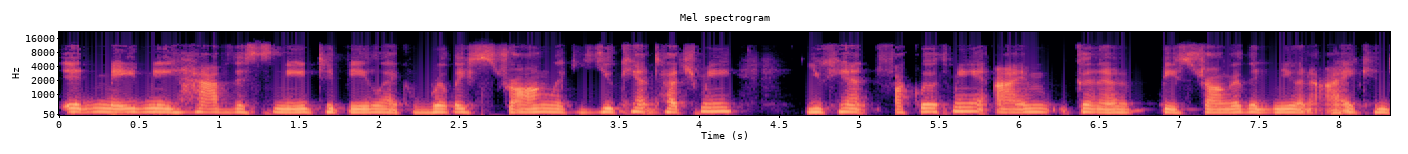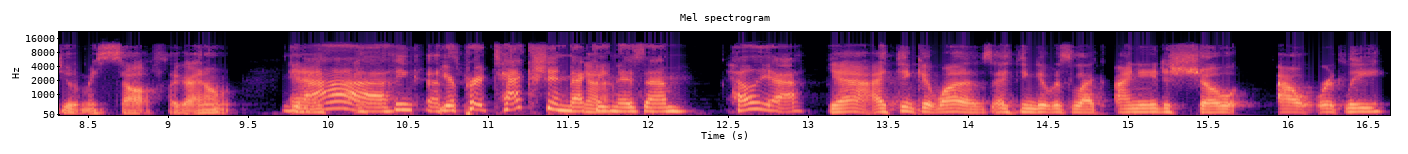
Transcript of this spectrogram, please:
it made me have this need to be like really strong. Like you can't touch me you can't fuck with me. I'm gonna be stronger than you, and I can do it myself. Like I don't. Yeah, I, I, think your protection mechanism. Yeah. Hell yeah. Yeah, I think it was. I think it was like I need to show outwardly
